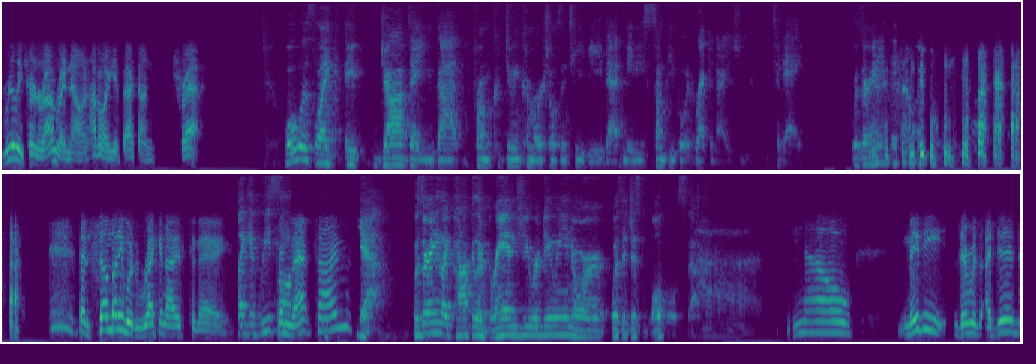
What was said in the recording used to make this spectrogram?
really turning around right now and how do i get back on track? What was like a job that you got from doing commercials and tv that maybe some people would recognize you today? Was there anything some like, people that somebody would recognize today. Like if we saw, from that time? Yeah. Was there any like popular brands you were doing or was it just local stuff? Uh, no. Maybe there was i did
